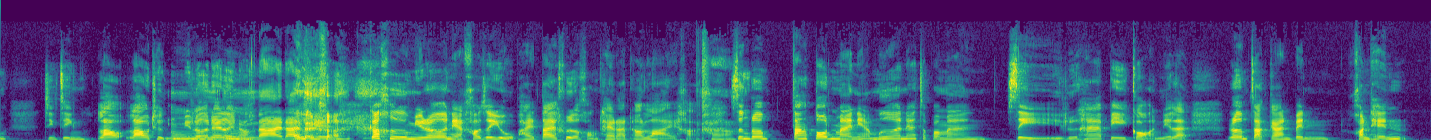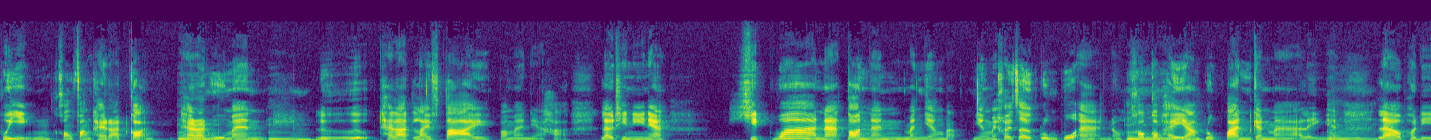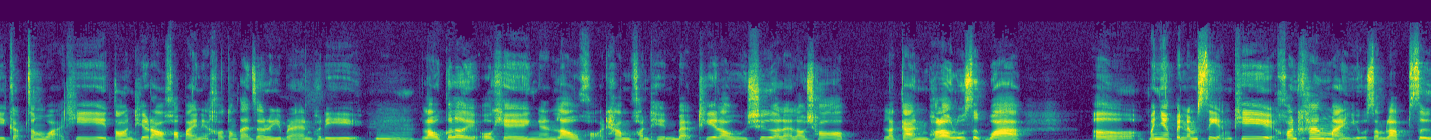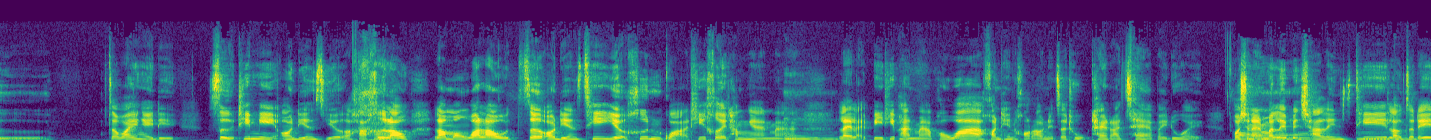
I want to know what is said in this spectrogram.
จริงๆ เล่าเล่าถึง Mirror ได้เลยเนาะอืมได้ได้เลยโอเคค่ะก็คือ Mirror เนี่ยเขาจะอยู่ภายใต้เครือของไทยรัฐออนไลน์ค่ะค่ะ ซึ่งเริ่มตั้งต้นมาเนี่ย เมื่อน่าจะประมาณ 4 หรือ 5 ปีก่อนนี่แหละ เริ่มจากการเป็นคอนเทนต์ผู้หญิงของฝั่งไทยรัฐก่อนอืมไทยรัฐวูแมนอืมหรือไทยรัฐไลฟ์สไตล์ประมาณเนี้ยค่ะ แล้วทีนี้เนี่ย คิดว่าณตอนนั้นมันยังแบบยังไม่ค่อยเจอกลุ่มผู้อ่านเนาะอืมเขาก็พยายามปลูกปั้นกันมาอะไรอย่างเงี้ยอืมแล้วพอดีกับจังหวะที่ตอนที่เราเข้าไปเนี่ยเขาต้องการจะรีแบรนด์พอดีอืมเราก็เลยโอเคงั้นเราขอทำคอนเทนต์แบบที่เราเชื่อและเราชอบละกัน เพราะเรารู้สึกว่าเออมันยังเป็นน้ำเสียงที่ค่อนข้างใหม่อยู่สำหรับสื่อ จะว่ายังไงดี สื่อที่มี audience เยอะอะค่ะค่ะ คือเราเรามองว่าเราเจอ audience ที่เยอะขึ้นกว่าที่เคยทำงานมาอืมหลาย ๆ ปีที่ผ่านมา เพราะว่าคอนเทนต์ของเราเนี่ยจะถูกไทยรัฐแชร์ไปด้วย เพราะฉะนั้นอ๋อมันเลยเป็น challenge ที่อืมเราจะได้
